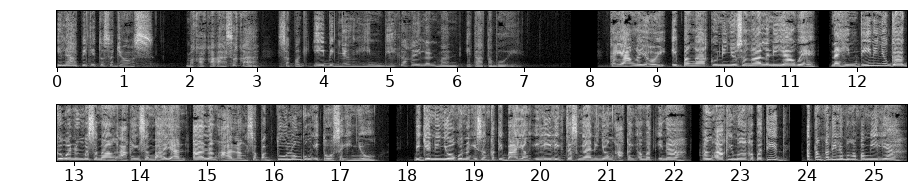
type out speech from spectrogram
Ilapit ito sa Diyos. Makakaasa ka sa pag-ibig niyang hindi ka kailanman itataboy. Kaya ngayon, ipangako ninyo sa ngalan ni Yahweh na hindi ninyo gagawa ng masama ang aking sambahayan alang-alang sa pagtulong kong ito sa inyo. Bigyan ninyo ako ng isang katibayang ililigtas nga ninyo ang aking ama't ina, ang aking mga kapatid, at ang kanilang mga pamilya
